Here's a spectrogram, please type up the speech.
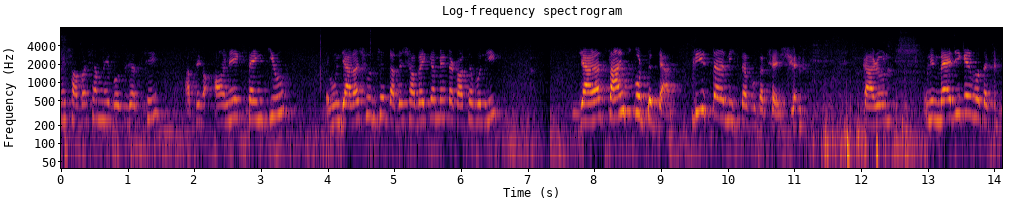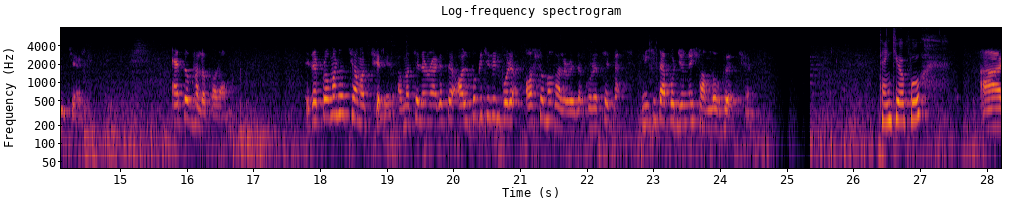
আমি সবার সামনে বলতে যাচ্ছি আপনাকে অনেক থ্যাংক ইউ এবং যারা শুনছেন তাদের সবাইকে আমি একটা কথা বলি। যারা সায়েন্স পড়তে চান প্লিজ তারা নিস্তাপুর কাছে আসবেন। কারণ উনি ম্যাজিকের মতো একটা টিচার এত ভালো পড়ান। এটার প্রমাণ হচ্ছে আমার ছেলে। আমার ছেলে ওনার কাছে অল্প কিছুদিন পরে অসম ভালো রেজাল্ট করেছে। এটা নিশিতাপুর জন্যই সম্ভব হয়েছে। Thank you, Apu. আর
